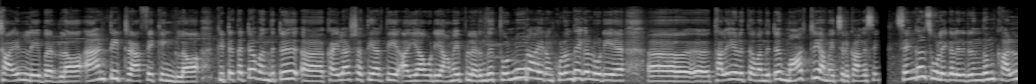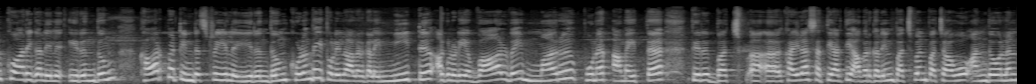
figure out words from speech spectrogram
child labour law anti trafficking law கிட்டத்தட்ட வந்துட்டு கைலாஷ் சத்யார்த்தி ஐயாவுடைய அமைப்பிலிருந்து தொண்ணூறாயிரம் குழந்தைகளுடைய தலையெழுத்தை வந்துட்டு மாற்றி அமைச்சிருக்காங்க. செங்கல் செங்கல் சூளைகளிலிருந்தும் கல்குவாரிகளில் இருந்தும் கார்பெட் இண்டஸ்ட்ரியில் இருந்தும் குழந்தை தொழிலாளர்களை மீட்டு அவர்களுடைய வாழ்வை மறு புனர் அமைத்த திரு பச் கைலாஷ் சத்யார்த்தி அவர்களின் பச்பன் பச்சாவோ அந்தோலன்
